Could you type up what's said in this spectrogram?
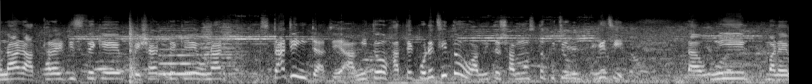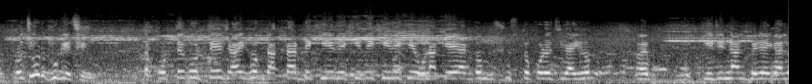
ওনার আর্থারাইটিস থেকে প্রেশার থেকে, ওনার স্টার্টিংটা যে আমি তো হাতে করেছি তো, আমি তো সমস্ত কিছু দেখেছি। তা উনি মানে প্রচুর ভুগেছেন। তা করতে করতে যাই হোক, ডাক্তার দেখিয়ে দেখিয়ে দেখিয়ে দেখিয়ে ওনাকে একদম সুস্থ করেছি যাই হোক কিডনাল বেড়ে গেল,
